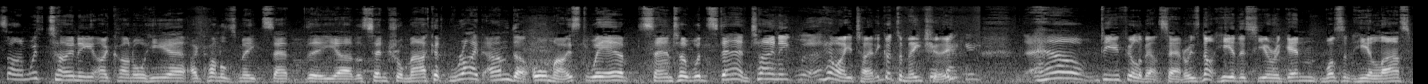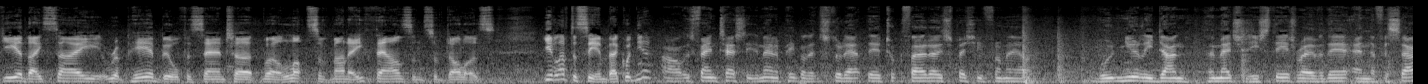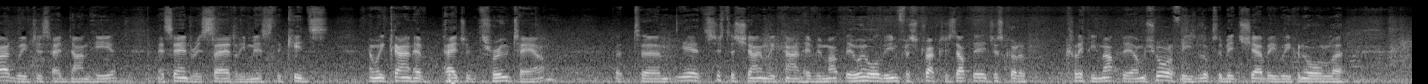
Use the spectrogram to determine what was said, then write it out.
So I'm with Tony O'Connell here. O'Connell's meets at the uh, the Central Market, right under almost where Santa would stand. Tony, how are you, Tony? Good to meet Good, you. thank you. How do you feel about Santa? He's not here this year again. Wasn't here last year. They say repair bill for Santa. Well, lots of money, thousands of dollars. You'd love to see him back, wouldn't you? Oh, it was fantastic. The amount of people that stood out there took photos, especially from our newly done Her Majesty's Theatre over there and the facade we've just had done here. Now, Santa is sadly missed. The kids, and we can't have pageant through town. But um, yeah, it's just a shame we can't have him up there. All the infrastructure's up there, just got to clip him up there. I'm sure if he looks a bit shabby, we can all uh,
